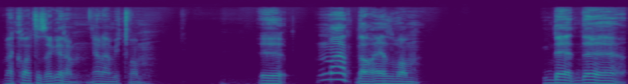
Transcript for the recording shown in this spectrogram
meghalt az egerem? Ja nem, itt van. Hát, na, ez van. De, de,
